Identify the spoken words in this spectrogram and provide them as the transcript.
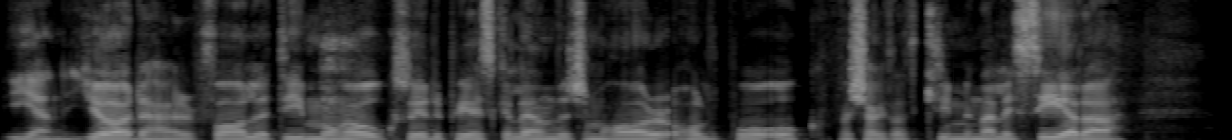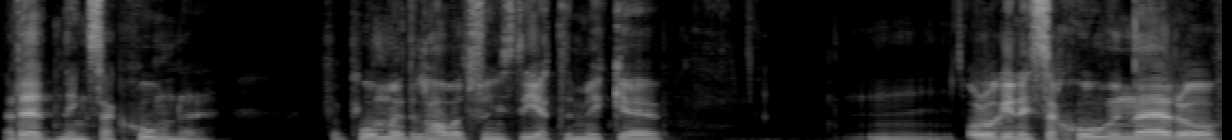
igen, gör det här farligt. Det är många också europeiska länder som har hållit på och försökt att kriminalisera räddningsaktioner. För på Medelhavet finns det jättemycket mm, organisationer och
